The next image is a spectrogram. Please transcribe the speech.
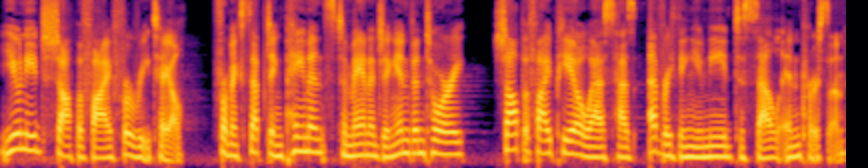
You need Shopify for retail. From accepting payments to managing inventory, Shopify POS has everything you need to sell in person.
